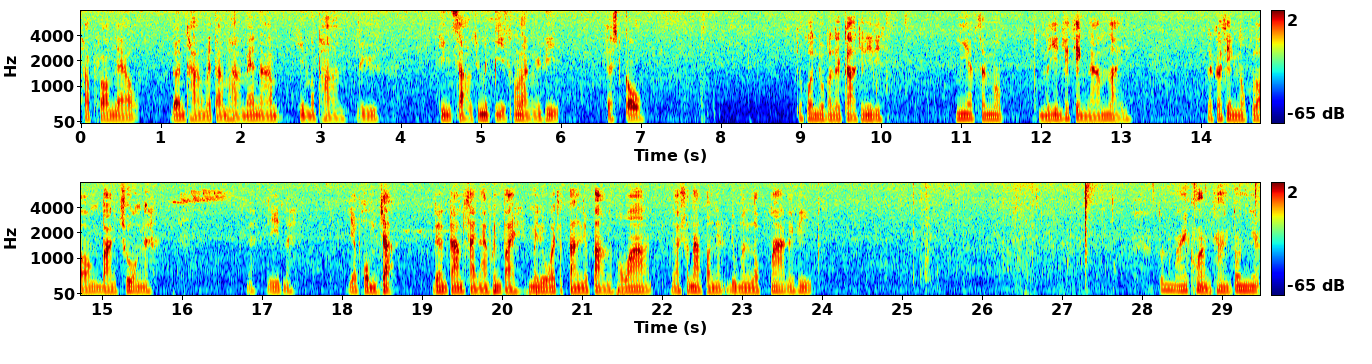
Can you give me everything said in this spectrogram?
ถ้าพร้อมแล้วเดินทางไปตามหาแม่น้ำหิมพานต์หรือหญิงสาวที่มีปีกข้างหลังนี่พี่ let's go ทุกคนดูบรรยากาศที่นี่ดิ เงียบสงบ ผมได้ยินแค่เสียงน้ำไหล แล้วก็เสียงนกร้องบางช่วงนะ นะด้ยินไหมเดี๋ยวผมจะเดินตามสายน้ำขึ้นไป ไม่รู้ว่าจะตันหรือเปล่านะเพราะว่าลักษณะตอนเนี้ยดูมันรกมากเลยพี่ ต้นไม้ขวางทางต้นเนี้ย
